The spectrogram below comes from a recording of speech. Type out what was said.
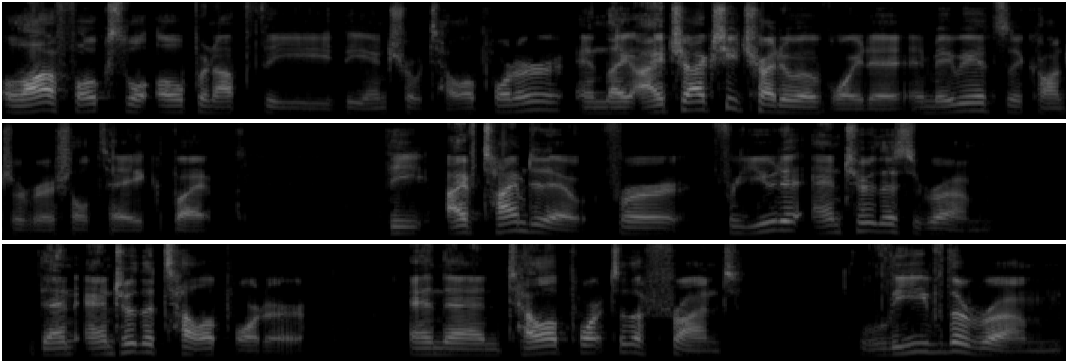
a lot of folks will open up the the intro teleporter. And like I actually try to avoid it. And maybe it's a controversial take, but the I've timed it out. For for you to enter this room, then enter the teleporter and then teleport to the front, leave the room,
